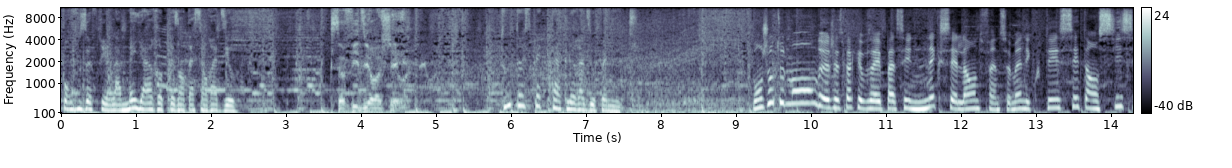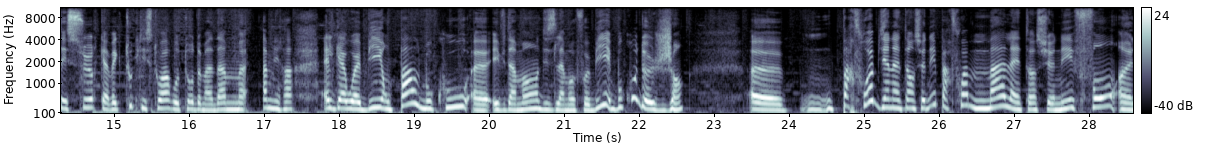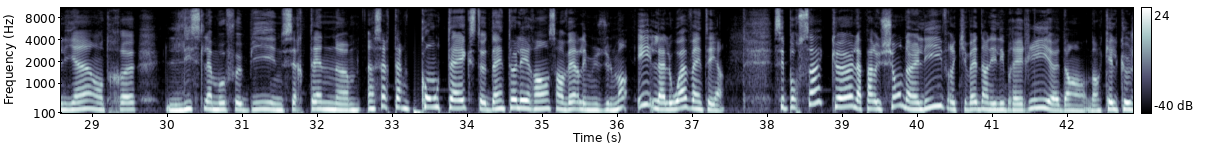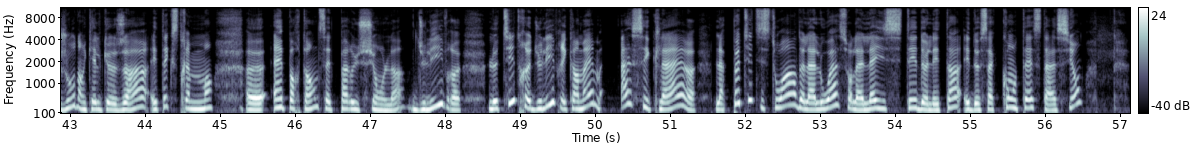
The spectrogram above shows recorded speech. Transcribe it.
pour vous offrir la meilleure représentation radio. Sophie Durocher. Tout un spectacle radiophonique. Bonjour tout le monde, j'espère que vous avez passé une excellente fin de semaine. Écoutez, ces temps-ci, c'est sûr qu'avec toute l'histoire autour de Madame Amira El Gawabi, on parle beaucoup, euh, évidemment, d'islamophobie et beaucoup de gens euh, parfois bien intentionnés, parfois mal intentionnés, font un lien entre l'islamophobie, une certaine, euh, un certain contexte d'intolérance envers les musulmans et la loi 21. C'est pour ça que la parution d'un livre qui va être dans les librairies euh, dans, dans quelques jours, dans quelques heures, est extrêmement euh, importante, cette parution-là du livre. Le titre du livre est quand même assez clair, la petite histoire de la loi sur la laïcité de l'État et de sa contestation.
